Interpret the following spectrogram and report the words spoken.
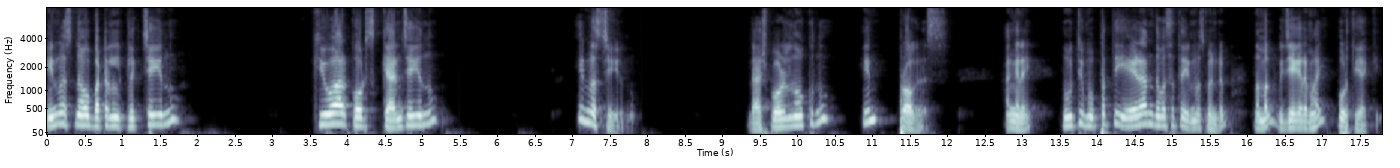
ഇൻവെസ്റ്റ് നൗ ബട്ടണിൽ ക്ലിക്ക് ചെയ്യുന്നു. ക്യു ആർ കോഡ് സ്കാൻ ചെയ്യുന്നു. ഇൻവെസ്റ്റ് ചെയ്യുന്നു. ഡാഷ്ബോർഡിൽ നോക്കുന്നു. In progress. അങ്ങനെ നൂറ്റി മുപ്പത്തി ഏഴാം ദിവസത്തെ ഇൻവെസ്റ്റ്മെന്റും നമ്മൾ വിജയകരമായി പൂർത്തിയാക്കി.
